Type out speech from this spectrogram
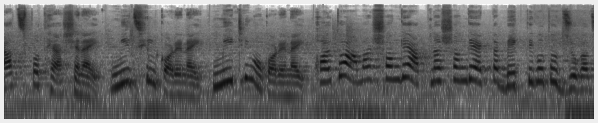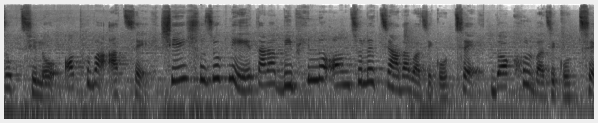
রাজপথে আসে নাই, মিছিল করে নাই, মিটিংও করে নাই। হয়তো আমার সঙ্গে আপনার সঙ্গে একটা ব্যক্তিগত যোগাযোগ ছিল অথবা আছে। সেই সুযোগ নিয়ে তারা বিভিন্ন অঞ্চলে চাঁদাবাজি করছে, দখলবাজি করছে।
